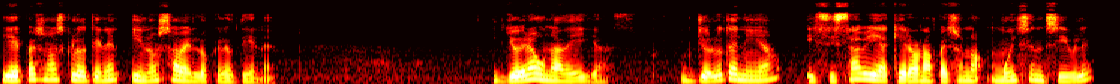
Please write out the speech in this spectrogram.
y hay personas que lo tienen y no saben lo que lo tienen. Yo era una de ellas. Yo lo tenía y sí sabía que era una persona muy sensible,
